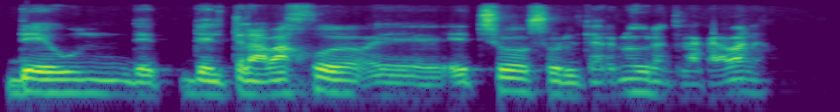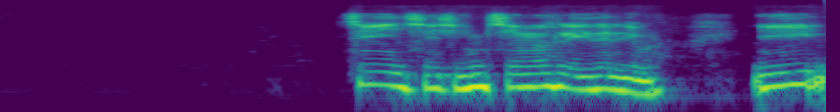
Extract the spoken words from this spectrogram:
de un, del trabajo eh, hecho sobre el terreno durante la caravana. Sí, sí, sí, sí hemos leído el libro. Y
